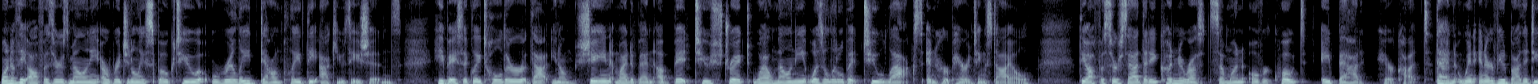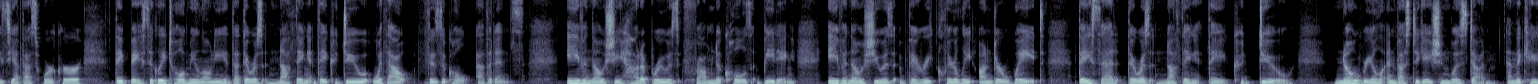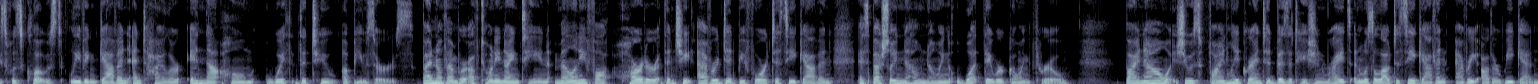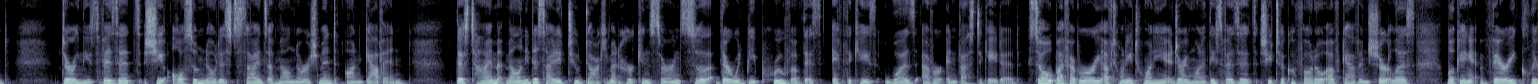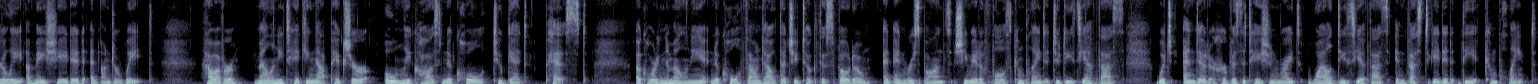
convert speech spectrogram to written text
One of the officers Melanie originally spoke to really downplayed the accusations. He basically told her that, you know, Shane might have been a bit too strict while Melanie was a little bit too lax in her parenting style. The officer said that he couldn't arrest someone over, quote, a bad haircut. Then, when interviewed by the DCFS worker, they basically told Miloni that there was nothing they could do without physical evidence even though she had a bruise from Nichole's beating, even though she was very clearly underweight. They said there was nothing they could do. No real investigation was done, and the case was closed, leaving Gavin and Tyler in that home with the two abusers. By November of 2019, Melanie fought harder than she ever did before to see Gavin, especially now knowing what they were going through. By now, she was finally granted visitation rights and was allowed to see Gavin every other weekend. During these visits, she also noticed signs of malnourishment on Gavin. This time, Melanie decided to document her concerns so that there would be proof of this if the case was ever investigated. So, by February of 2020, during one of these visits, she took a photo of Gavin shirtless, looking very clearly emaciated and underweight. However, Melanie taking that picture only caused Nichole to get pissed. According to Melanie, Nichole found out that she took this photo, and in response, she made a false complaint to DCFS, which ended her visitation rights while DCFS investigated the complaint.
